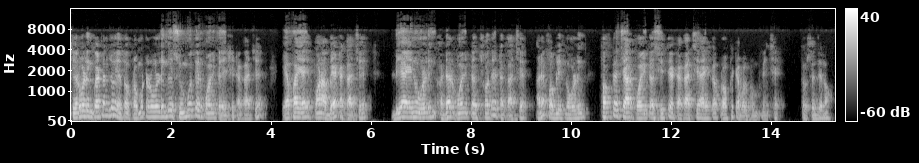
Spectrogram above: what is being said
શેર હોલ્ડિંગ પેટર્ન જોઈએ તો પ્રમોટર હોલ્ડિંગ ચુમ્મોતેર પોઈન્ટ એસી ટકા છે. એફઆઈઆઈ પોણા બે ટકા છે. ડીઆઈ નું હોલ્ડિંગ અઢાર પોઈન્ટ છોતેર ટકા છે અને પબ્લિકનું હોલ્ડિંગ ફક્ત ચાર પોઈન્ટ સિત્તેર ટકા છે. આ એક પ્રોફિટેબલ કંપની છે. તો સજ્જનો,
